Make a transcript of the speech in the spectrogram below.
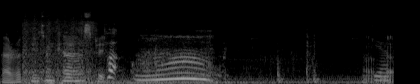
The rugby's and Caspi. Fu- Ah, Oh, yeah. no.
